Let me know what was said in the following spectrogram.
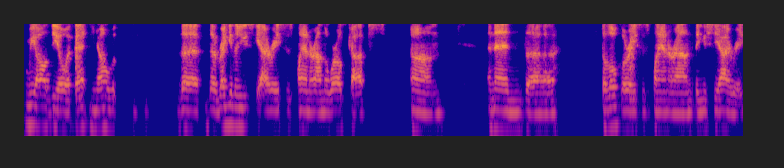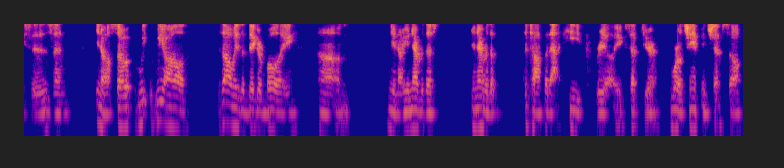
We all deal with it, you know, the, the regular UCI races plan around the World Cups. Um, and then the, the local races plan around the UCI races. And, you know, so we, we all, there's always a bigger bully. Um, you know, you're never the, you're never the, the top of that heap really, except your world championship. So,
